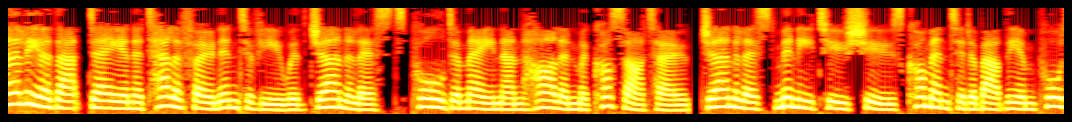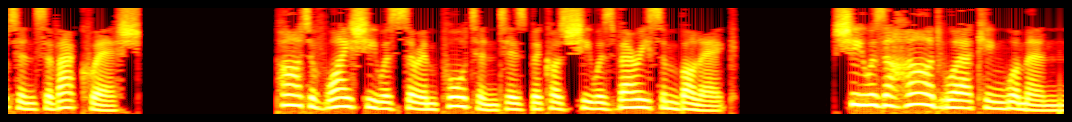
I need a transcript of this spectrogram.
Earlier that day in a telephone interview with journalists Paul Demain and Harlan McKosato, journalist Minnie Two Shoes commented about the importance of Aquash. Part of why she was so important is because she was very symbolic. She was a hard-working woman.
